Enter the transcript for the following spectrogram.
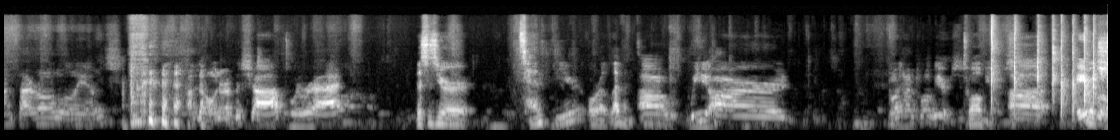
I'm Tyrone Williams. I'm the owner of the shop where we're at. this is your tenth year or eleventh? Uh, we are going on 12 years. Twelve years. Uh, April.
